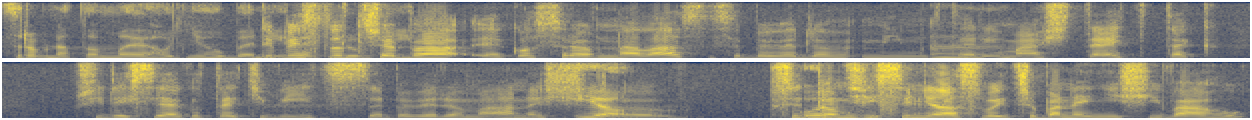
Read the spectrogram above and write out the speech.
zrovna to moje hodně hubený období. to třeba jako srovnala se sebevědomím, který mm. máš teď, tak přijdeš si jako teď víc sebevědomá, než jo, uh, při tom, když jsi měla svoji třeba nejnižší váhu?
